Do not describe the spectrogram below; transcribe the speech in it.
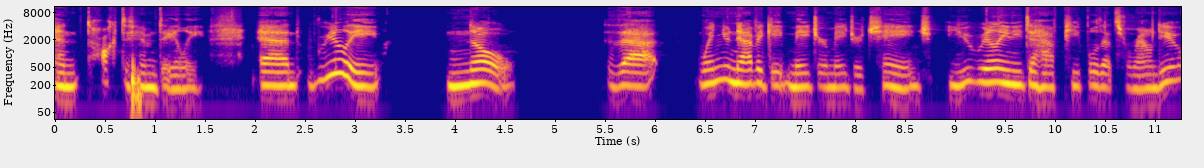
and talk to him daily. And really know that when you navigate major, major change, you really need to have people that surround you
